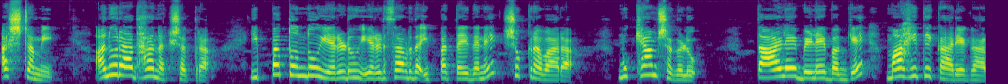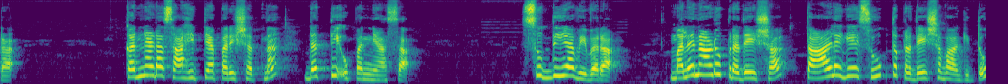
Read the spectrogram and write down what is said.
ಅಷ್ಟಮಿ, ಅನುರಾಧ ನಕ್ಷತ್ರ, ಇಪ್ಪತ್ತೊಂದು ಎರಡು ಎರಡು ಸಾವಿರದ ಇಪ್ಪತ್ತೈದನೇ ಶುಕ್ರವಾರ. ಮುಖ್ಯಾಂಶಗಳು. ತಾಳೆ ಬೆಳೆ ಬಗ್ಗೆ ಮಾಹಿತಿ ಕಾರ್ಯಾಗಾರ. ಕನ್ನಡ ಸಾಹಿತ್ಯ ಪರಿಷತ್ನ ದತ್ತಿ ಉಪನ್ಯಾಸ. ಸುದ್ದಿಯ ವಿವರ. ಮಲೆನಾಡು ಪ್ರದೇಶ ತಾಳೆಗೆ ಸೂಕ್ತ ಪ್ರದೇಶವಾಗಿದ್ದು,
